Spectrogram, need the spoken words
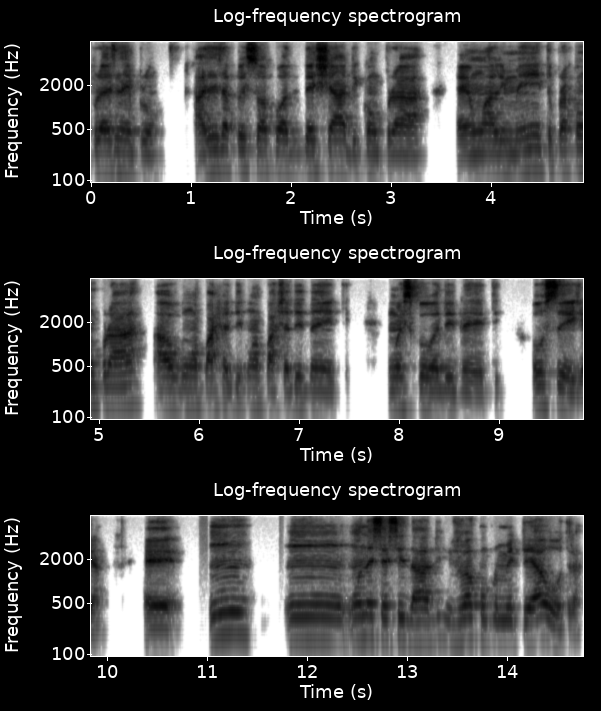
por exemplo, às vezes a pessoa pode deixar de comprar é, um alimento para comprar alguma pasta de, uma pasta de dente, uma escova de dente. Ou seja, é, um um, uma necessidade vai comprometer a outra.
